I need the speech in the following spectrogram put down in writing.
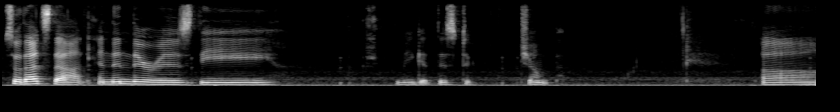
so that's that. And then there is the, let me get this to jump. Uh,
